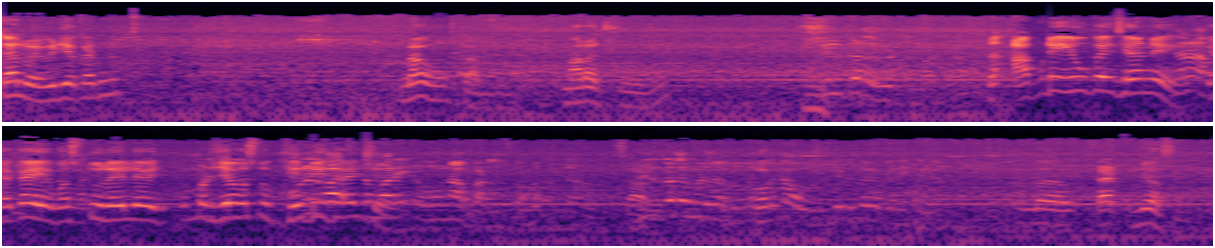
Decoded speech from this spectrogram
ચાલો કરી ભાઈ વીડિયો ને લાવ હું દઉં. મારો જ ફોન છે. કરી આપણે એવું કઈ છે નહીં કે કઈ વસ્તુ લઈ લેવી. પણ જે વસ્તુ ખોટી થાય છે. તમારી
